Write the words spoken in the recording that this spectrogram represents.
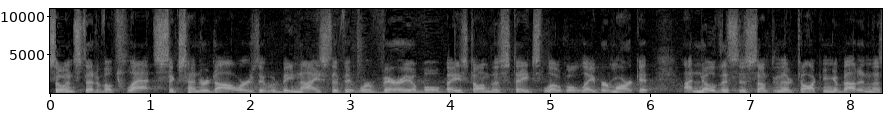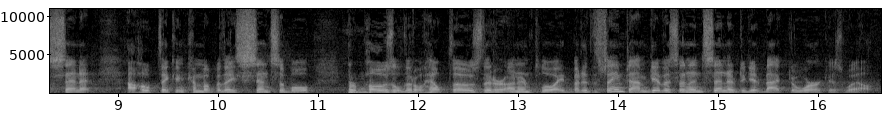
So instead of a flat $600, it would be nice if it were variable based on the state's local labor market. I know this is something they're talking about in the Senate. I hope they can come up with a sensible proposal that will help those that are unemployed, but at the same time give us an incentive to get back to work as well.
